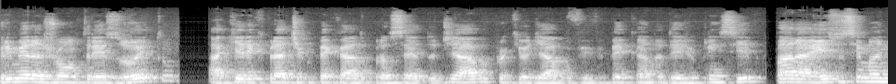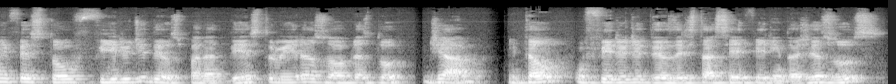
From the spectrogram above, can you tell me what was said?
1 João 3,8 Aquele que pratica o pecado procede do diabo, porque o diabo vive pecando desde o princípio. Para isso se manifestou o Filho de Deus, para destruir as obras do diabo. Então, o Filho de Deus ele está se referindo a Jesus,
